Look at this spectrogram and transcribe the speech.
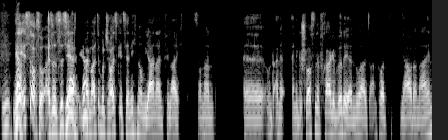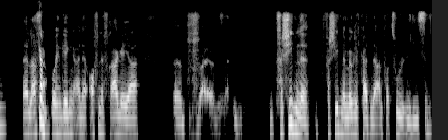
Nee, ja. ist doch so. Also es ist ja, ja bei Multiple Choice geht es ja nicht nur um Ja, Nein, vielleicht, sondern äh, und eine, eine geschlossene Frage würde ja nur als Antwort Ja oder Nein äh, lassen, genau. wohingegen eine offene Frage ja äh, äh verschiedene, verschiedene Möglichkeiten der Antwort zuließen.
